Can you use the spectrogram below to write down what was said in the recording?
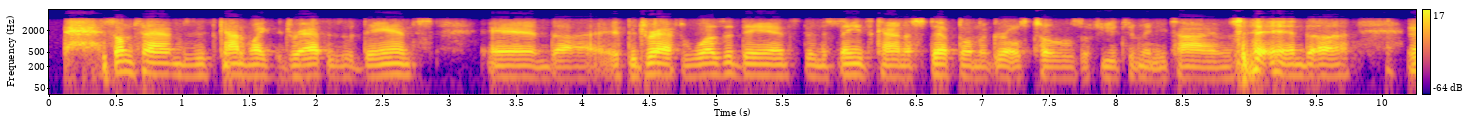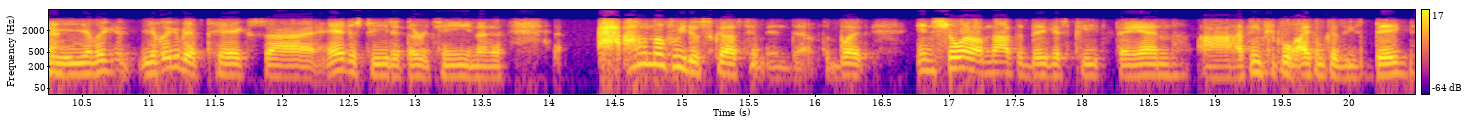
sometimes it's kind of like the draft is a dance. And uh, if the draft was a dance, then the Saints kind of stepped on the girls' toes a few too many times. and uh, yeah. you look at you look at their picks. Uh, Andrus Peat at 13. Uh, I don't know if we discussed him in depth, but in short, I'm not the biggest Peat fan. Uh, I think people like him because he's big,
